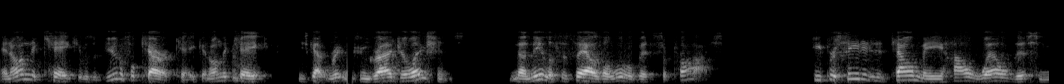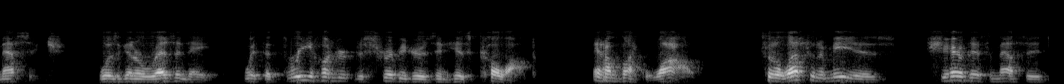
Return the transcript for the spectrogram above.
And on the cake, it was a beautiful carrot cake, and on the cake, he's got written congratulations. Now, needless to say, I was a little bit surprised. He proceeded to tell me how well this message was going to resonate with the 300 distributors in his co-op. And I'm like, wow. So the lesson to me is share this message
